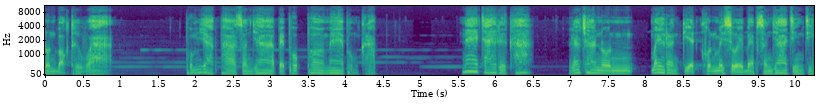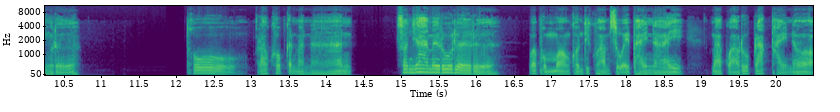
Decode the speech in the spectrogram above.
นนบอกเธอว่า ผมอยากพาซอนย่าไปพบพ่อแม่ผมครับ แน่ใจหรือคะ แล้วชานนไม่รังเกียจคนไม่สวยแบบซอนย่าจริง ๆ หรือโธ่เราคบกันมานานซอนย่าไม่รู้เลยหรือ ว่าผมมองคนที่ความสวยภายใน มากกว่ารูปลักษณ์ภายนอก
